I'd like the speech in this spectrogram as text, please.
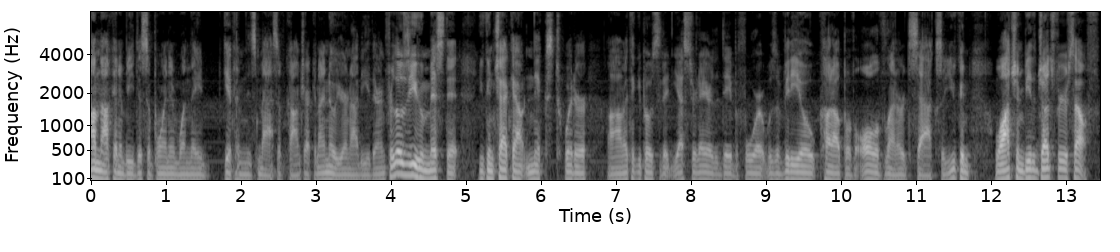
I'm not going to be disappointed when they give him this massive contract, and I know you're not either. And for those of you who missed it, you can check out Nick's Twitter. Um, I think he posted it yesterday or the day before. It was a video cut up of all of Leonard's sacks, so you can watch and be the judge for yourself.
